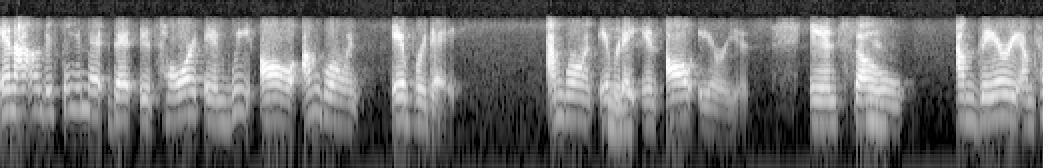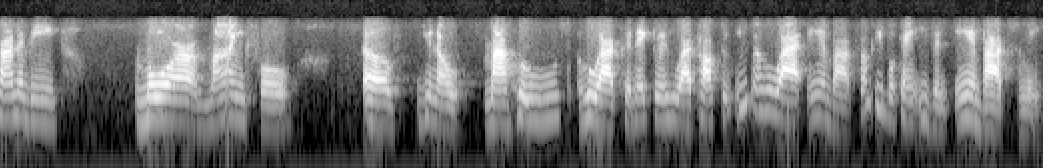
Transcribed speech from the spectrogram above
and I understand that that it's hard and we all I'm growing every day. I'm growing every day in all areas. And so I'm very I'm trying to be more mindful of, you know, my who's, who I connect with, who I talk to, even who I inbox. Some people can't even inbox me.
